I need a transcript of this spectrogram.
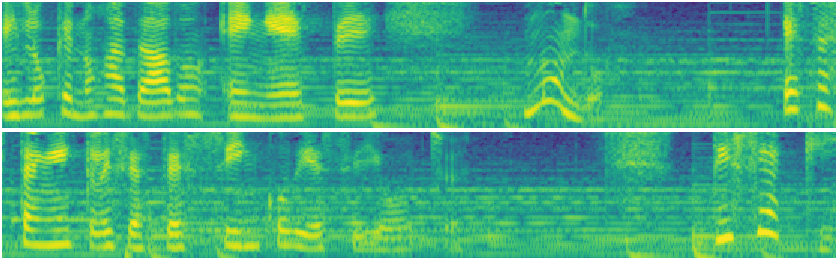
es lo que nos ha dado en este mundo. Eso está en Eclesiastes 5:18. Dice aquí,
